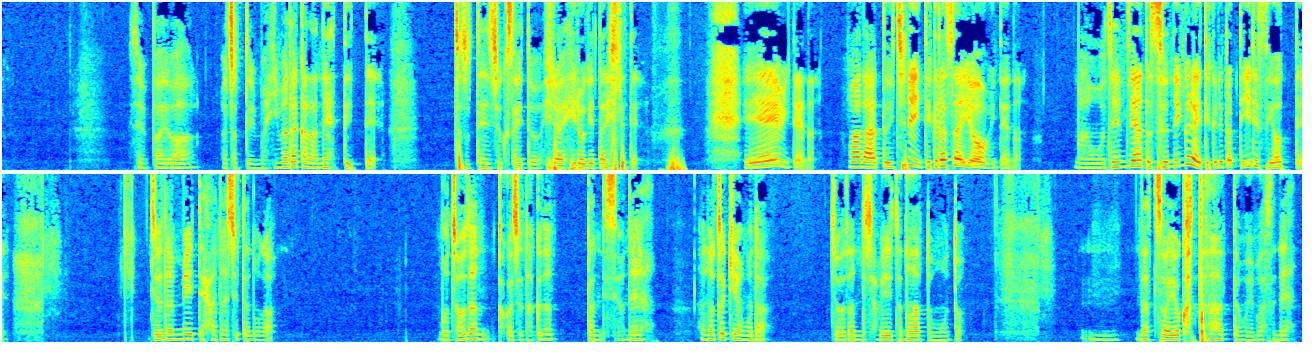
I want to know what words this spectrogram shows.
先輩は、まあ、ちょっと今暇だからねって言ってちょっと転職サイトを広げたりしててえ えー、みたいなまだあと1年いてくださいよ、みたいな。まあもう全然あと数年ぐらいいてくれたっていいですよって、冗談めいて話してたのが、もう冗談とかじゃなくなったんですよね。あの時はまだ冗談で喋れたなと思うと、うん、夏は良かったなって思いますね。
